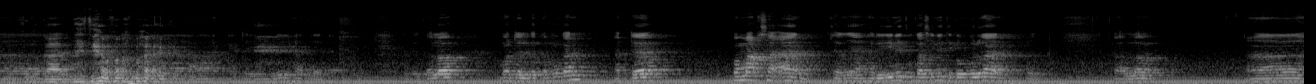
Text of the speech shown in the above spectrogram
eh, Bukan ada apa-apa. nggak ada yang melihat ya Gitu. kalau model ketemu kan ada pemaksaan. Misalnya hari ini tugas ini dikumpulkan. Kalau eh,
